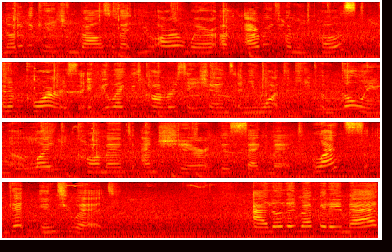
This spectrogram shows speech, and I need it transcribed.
notification bell so that you are aware of every time we post. And of course, if you like these conversations and you want to keep them going, like, comment, and share this segment. Let's get into it. Allo les Mag.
